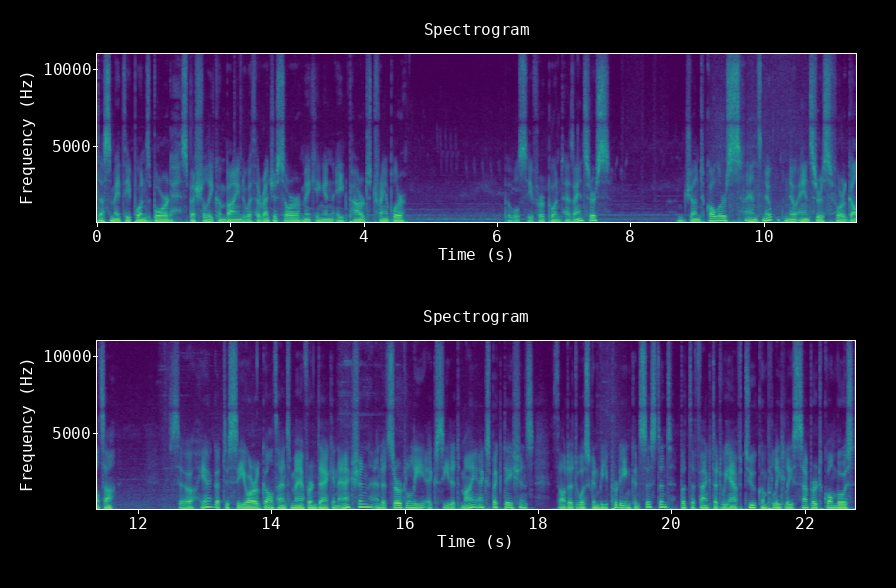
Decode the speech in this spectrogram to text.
decimate the opponent's board, especially combined with a Regisaur, making an 8-powered Trampler. But we'll see if our opponent has answers. Jund colors, and nope, no answers for Ghalta. So yeah, got to see our Ghalta and Mavren deck in action, and it certainly exceeded my expectations. Thought it was going to be pretty inconsistent, but the fact that we have two completely separate combos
